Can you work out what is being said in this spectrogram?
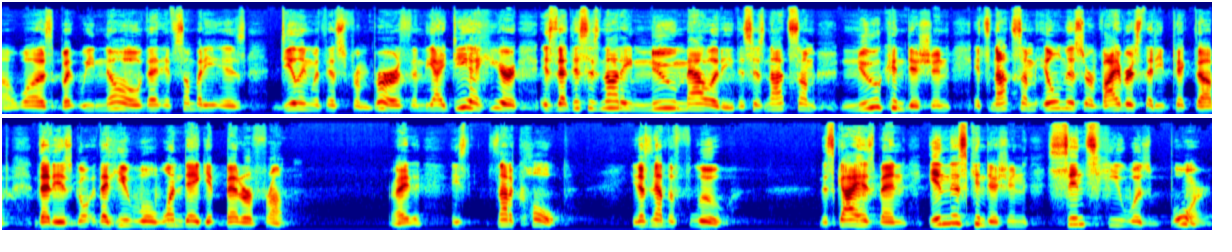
uh, was, but we know that if somebody is dealing with this from birth, And the idea here is that this is not a new malady. This is not some new condition. It's not some illness or virus that he picked up that, is go- that he will one day get better from. Right? He's, it's not a cold. He doesn't have the flu. This guy has been in this condition since he was born.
